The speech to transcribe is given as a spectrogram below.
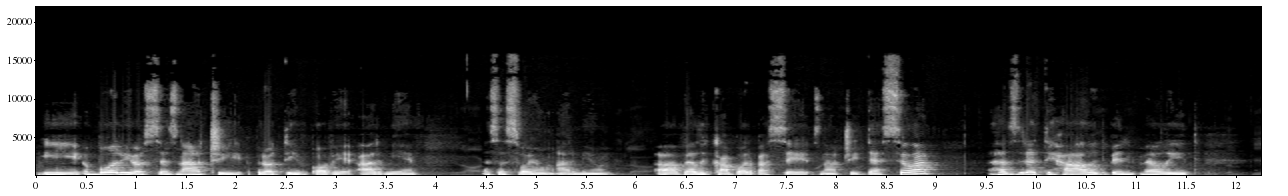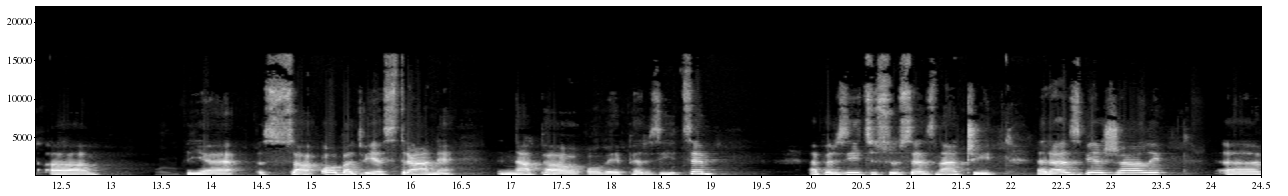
i borio se znači protiv ove armije sa svojom armijom. A, velika borba se znači desila. Hazreti Halid bin Velid a, je sa oba dvije strane napao ove Perzice a Perzici su se znači razbježali a,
